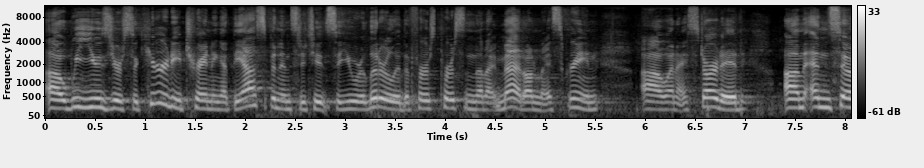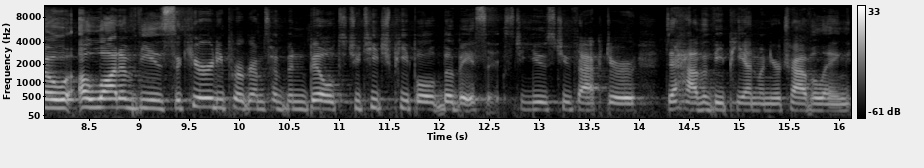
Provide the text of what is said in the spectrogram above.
Uh, we use your security training at the Aspen Institute, so you were literally the first person that I met on my screen uh, when I started. Um, and so a lot of these security programs have been built to teach people the basics, to use two-factor, to have a VPN when you're traveling.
